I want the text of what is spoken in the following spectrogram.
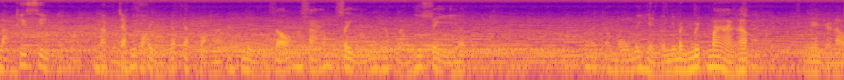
หลังที่สี่ครับผมนับจากขวาสี่นับจากขวาหนึ่งสองสามสี่นะครับหลังที่สี่ครับน่าจะมองไม่เห็นตรงนี้มันมืดมากครับ งั้นเดี๋ยวเรา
